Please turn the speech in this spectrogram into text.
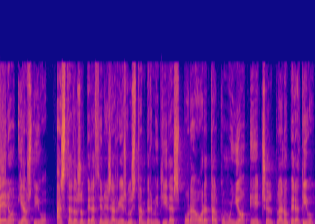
pero ya os digo, hasta dos operaciones a riesgo están permitidas por ahora, tal como yo he hecho el plan operativo,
